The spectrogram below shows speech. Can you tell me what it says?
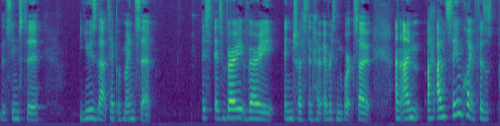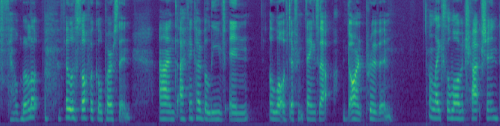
that seems to use that type of mindset. It's it's very, very interesting how everything works out. And I'm I, I would say I'm quite a phys- philosophical person, and I think I believe in a lot of different things that aren't proven, like the law of attraction,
